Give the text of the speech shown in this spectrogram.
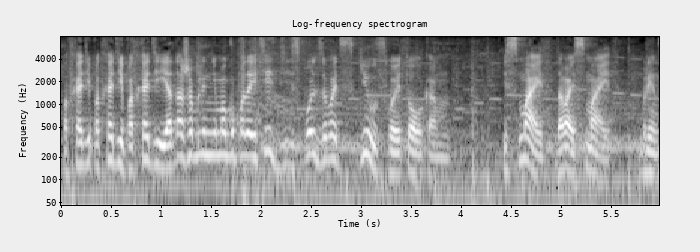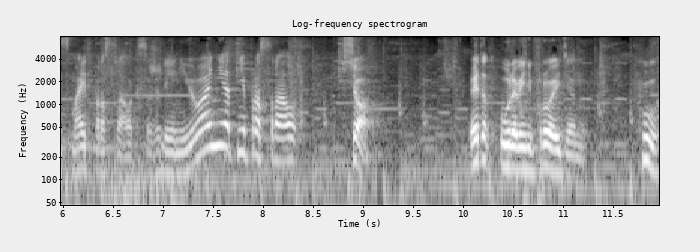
Подходи, подходи, подходи. Я даже, блин, не могу подойти, использовать скилл свой толком. И смайт, давай смайт. Блин, смайт просрал, к сожалению. А нет, не просрал. Все. Этот уровень пройден. Фух.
